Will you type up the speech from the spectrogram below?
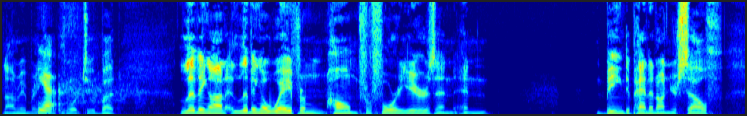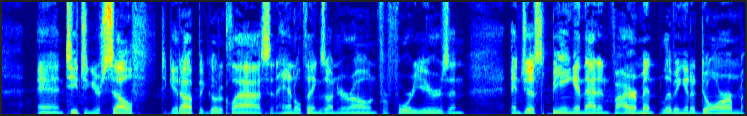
Not everybody Yeah. can afford to, but living on living away from home for four years and and being dependent on yourself and teaching yourself to get up and go to class and handle things on your own for four years and and just being in that environment, living in a dorm,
